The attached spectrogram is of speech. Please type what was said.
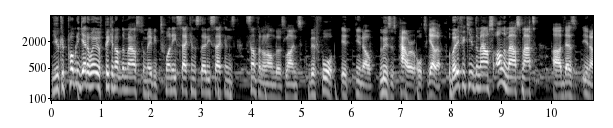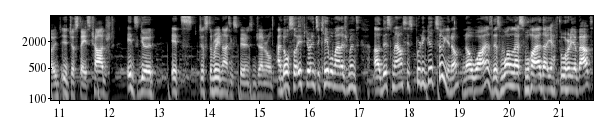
you could probably get away with picking up the mouse for maybe 20 seconds, 30 seconds, something along those lines, before it, you know, loses power altogether. But if you keep the mouse on the mouse mat, uh, there's, you know, it, it just stays charged. It's good. It's just a really nice experience in general. And also, if you're into cable management, uh, this mouse is pretty good too, you know? No wires. There's one less wire that you have to worry about,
